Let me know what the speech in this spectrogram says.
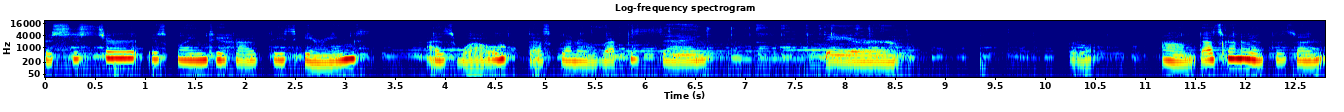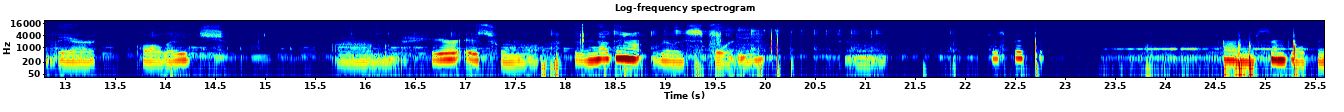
Her sister is going to have these earrings as well. That's going to represent their little, um, that's going to represent their college. Um, here is formal. There's nothing really sporty. So, just pick um, simple thing.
